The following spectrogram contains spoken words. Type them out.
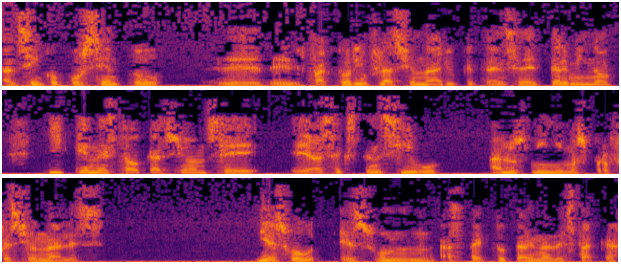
al 5% de, del factor inflacionario que también se determinó y que en esta ocasión se eh, hace extensivo a los mínimos profesionales. Y eso es un aspecto también a destacar.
